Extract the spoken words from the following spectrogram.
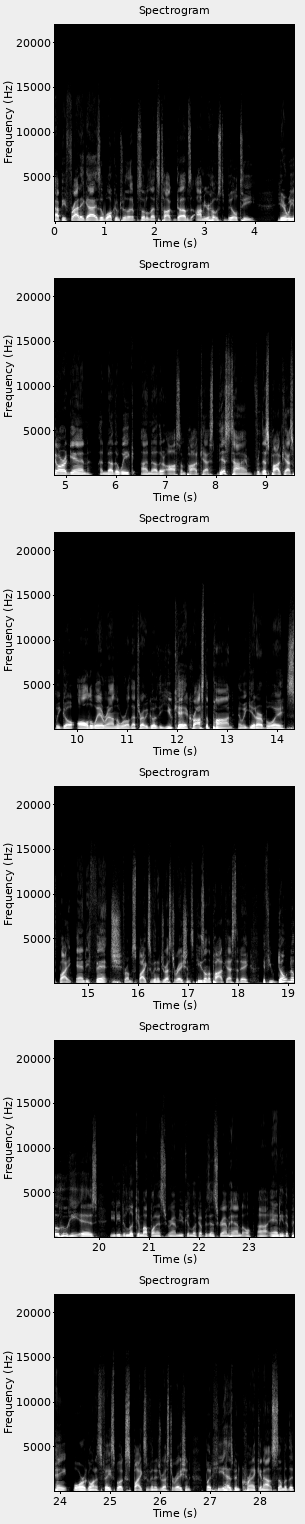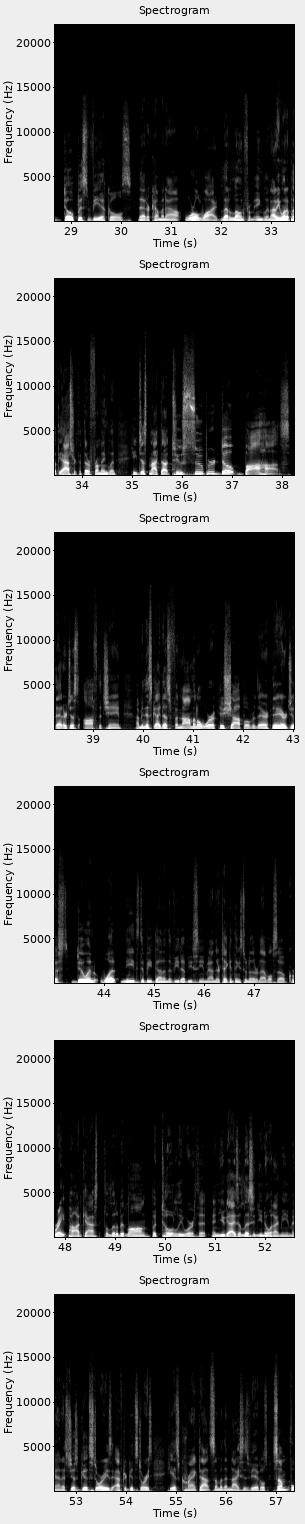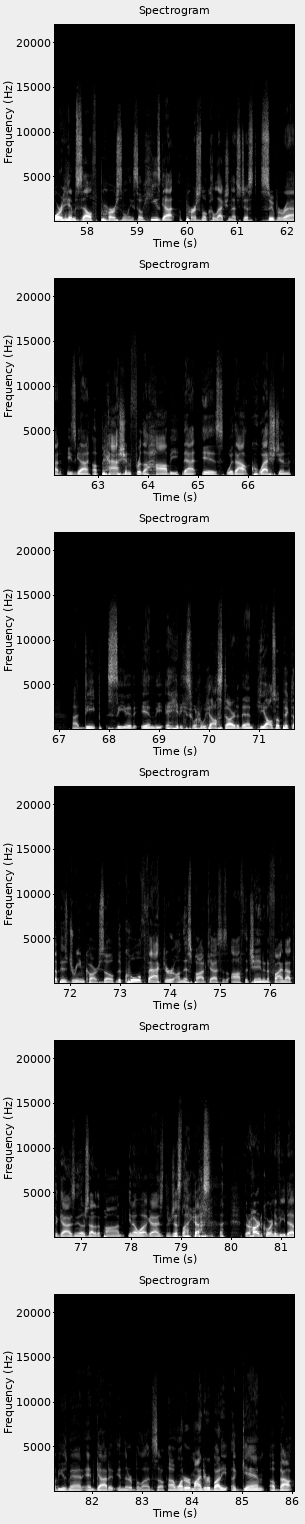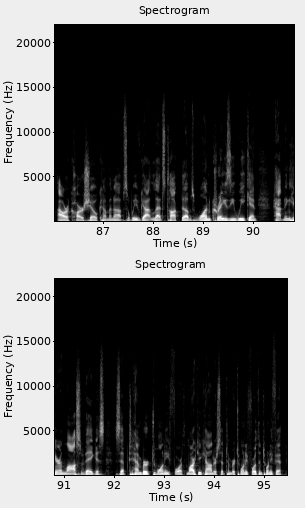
Happy Friday, guys, and welcome to another episode of Let's Talk Dubs. I'm your host, Bill T. Here we are again, another week, another awesome podcast. This time, for this podcast, we go all the way around the world. That's right, we go to the UK across the pond and we get our boy Spike, Andy Finch from Spike's Vintage Restorations. He's on the podcast today. If you don't know who he is, you need to look him up on Instagram. You can look up his Instagram handle, uh, Andy the Paint, or go on his Facebook, Spike's Vintage Restoration. But he has been cranking out some of the dopest vehicles that are coming out worldwide, let alone from England. I don't even want to put the asterisk that they're from England. He just knocked out two super dope Bajas that are just off the chain. I mean, this guy does phenomenal work. His shop over there, they are just doing what needs to be done in the VW scene, man. They're taking things to another level. So great podcast. It's a little bit long, but totally worth it. And you guys that listen, you know what I mean, man. It's just good stories after good stories. He has cranked out some of the nicest vehicles, some for himself personally. So he's got a personal collection that's just super rad. He's got a passion for the hobby that is without question uh, deep seated in the 80s where we all started. And he also picked up his dream car. So the cool factor on this podcast is off the chain. And to find out the guys on the other side of the pond, you know what, guys? They're just like us. They're hardcore into VWs, man, and got it in their blood. So I want to remind everybody again about our car show coming up. So we've got Let's Talk Dubs, one crazy weekend happening here in Las Vegas, September 24th. Mark your calendar, September 24th and 25th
